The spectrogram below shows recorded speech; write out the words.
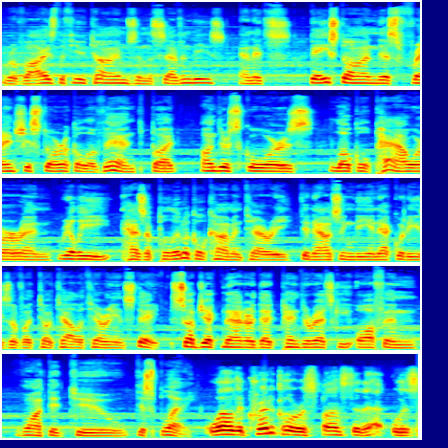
revised a few times in the 70s. And it's based on this French historical event, but underscores local power and really has a political commentary denouncing the inequities of a totalitarian state. Subject matter that Penderecki often wanted to display. Well, the critical response to that was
